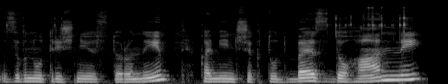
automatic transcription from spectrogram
з внутрішньої сторони. Камінчик тут бездоганний.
